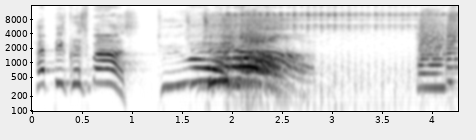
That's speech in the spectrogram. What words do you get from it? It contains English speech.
Happy Christmas to you. To you.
